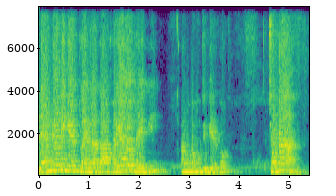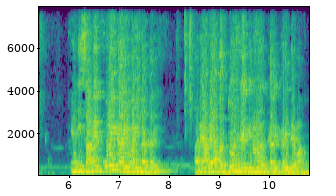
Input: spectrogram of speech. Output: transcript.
લેન્ડ ગ્રેબિંગ એક્ટ લાગ્યા હતા, ફરિયાદો થઈ હતી, અમુક અમુક જગ્યાએ તો. છતાં એની સામે કોઈ કાર્યવાહી ન કરી, અને હવે આ બધું જ રેગ્યુલર કરી કરી દેવાનું.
